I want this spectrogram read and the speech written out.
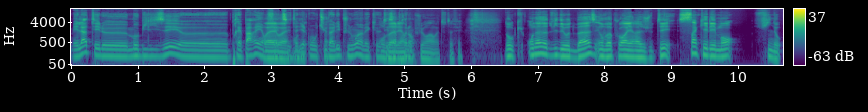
mais là, tu es le mobilisé euh, préparé, en Ouais, fait. ouais, C'est-à-dire que tu vas aller plus loin avec on tes va aller un peu apprenants. plus loin, ouais, tout à fait. Donc, on a notre vidéo de base et on va pouvoir y rajouter cinq éléments finaux,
